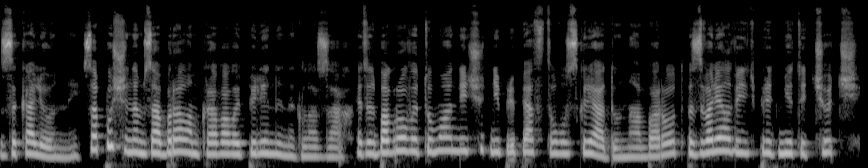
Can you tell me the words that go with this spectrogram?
закаленный, с опущенным забралом кровавой пелены на глазах. Этот багровый туман ничуть не препятствовал взгляду, наоборот, позволял видеть предметы четче,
